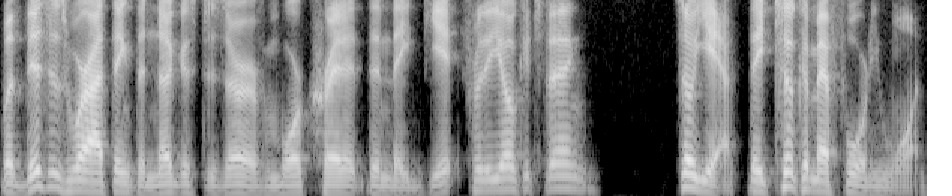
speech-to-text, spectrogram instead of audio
But this is where I think the Nuggets deserve more credit than they get for the Jokic thing. So yeah, they took him at 41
